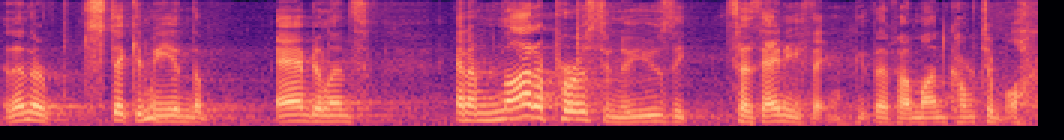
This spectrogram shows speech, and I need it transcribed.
and then they're sticking me in the ambulance. And I'm not a person who usually says anything if I'm uncomfortable.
